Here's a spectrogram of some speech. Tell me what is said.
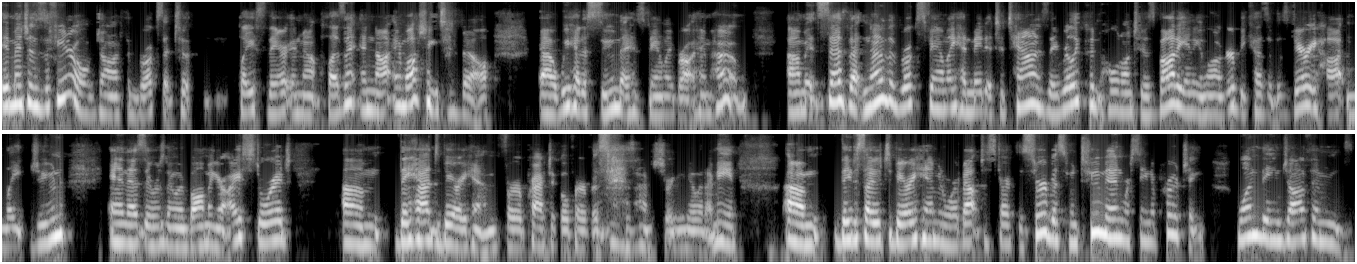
it mentions the funeral of Jonathan Brooks that took place there in Mount Pleasant and not in Washingtonville. Uh, we had assumed that his family brought him home. Um, it says that none of the Brooks family had made it to town as they really couldn't hold on to his body any longer because it was very hot in late June. And as there was no embalming or ice storage, um, they had to bury him for practical purposes. I'm sure you know what I mean. Um, they decided to bury him and were about to start the service when two men were seen approaching. One being Jonathan's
